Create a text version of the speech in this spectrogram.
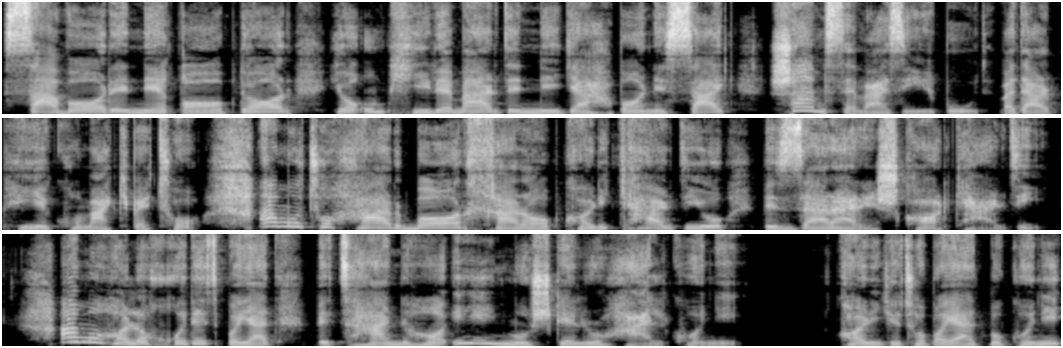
سوار نقابدار یا اون پیرمرد نگهبان سگ شمس وزیر بود و در پی کمک به تو. اما تو هر بار خرابکاری کردی و به ضررش کار کردی. اما حالا خودت باید به تنهایی این مشکل رو حل کنی. کاری که تو باید بکنی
